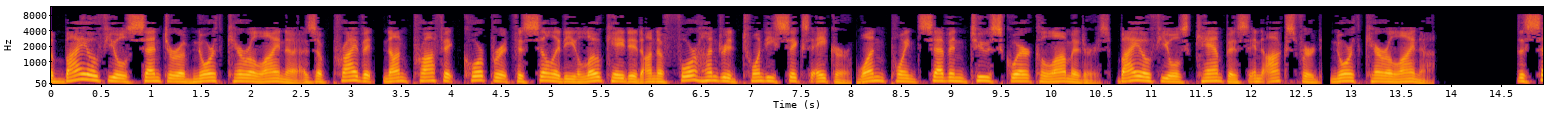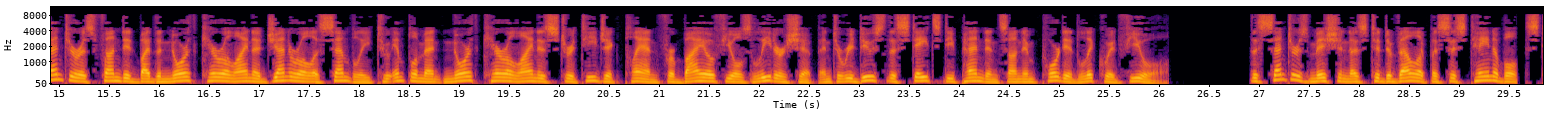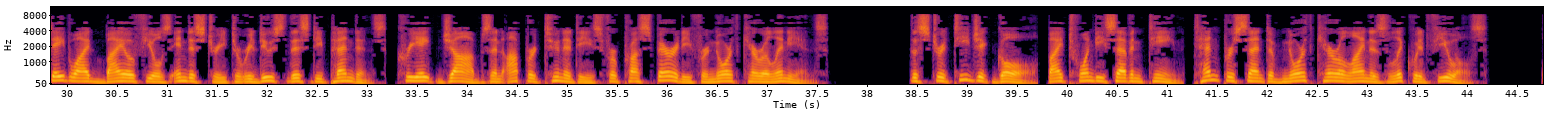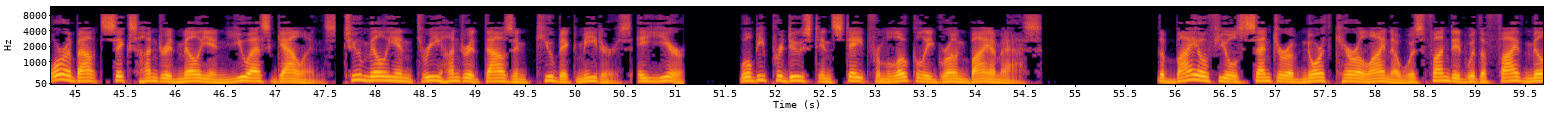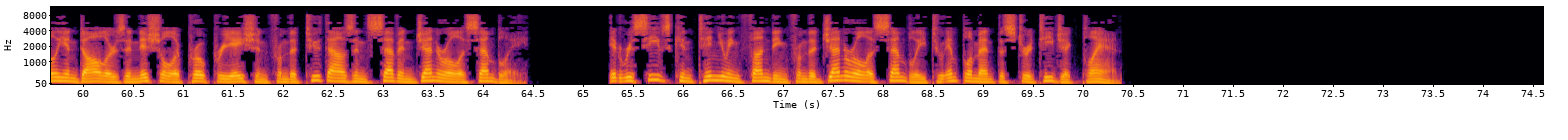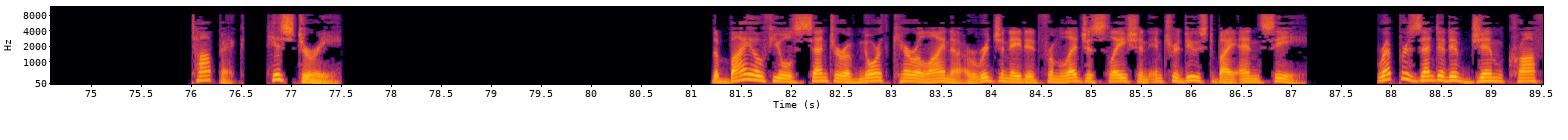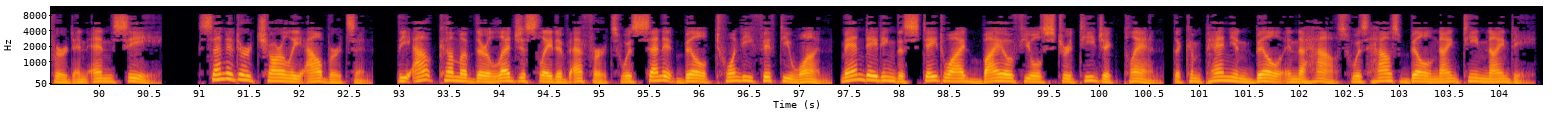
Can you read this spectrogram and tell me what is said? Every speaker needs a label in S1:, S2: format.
S1: The Biofuels Center of North Carolina is a private, nonprofit corporate facility located on a 426-acre (1.72 square kilometers) biofuels campus in Oxford, North Carolina. The center is funded by the North Carolina General Assembly to implement North Carolina's strategic plan for biofuels leadership and to reduce the state's dependence on imported liquid fuel. The center's mission is to develop a sustainable, statewide biofuels industry to reduce this dependence, create jobs and opportunities for prosperity for North Carolinians. The strategic goal, by 2017, 10% of North Carolina's liquid fuels or about 600 million US gallons, 2,300,000 cubic meters a year will be produced in state from locally grown biomass. The Biofuels Center of North Carolina was funded with a $5 million initial appropriation from the 2007 General Assembly. It receives continuing funding from the General Assembly to implement the strategic plan. History The Biofuels Center of North Carolina originated from legislation introduced by N.C. Representative Jim Crawford and N.C. Senator Charlie Albertson. The outcome of their legislative efforts was Senate Bill 2051, mandating the statewide biofuels strategic plan. The companion bill in the House was House Bill 1990.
